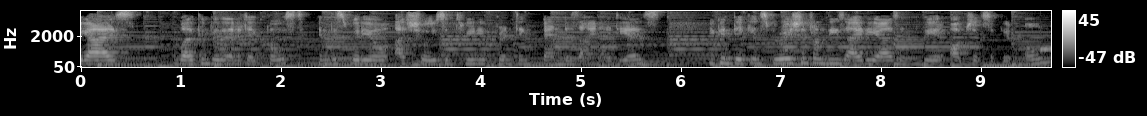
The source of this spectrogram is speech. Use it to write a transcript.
guys, welcome to the EduTech Post. In this video, I'll show you some 3D printing pen design ideas. You can take inspiration from these ideas and create objects of your own.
